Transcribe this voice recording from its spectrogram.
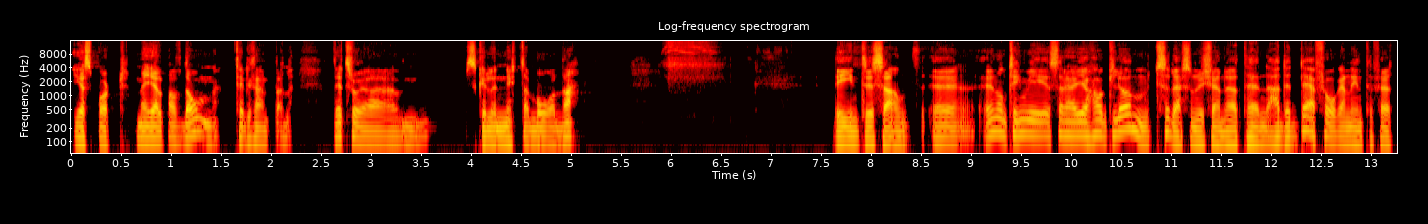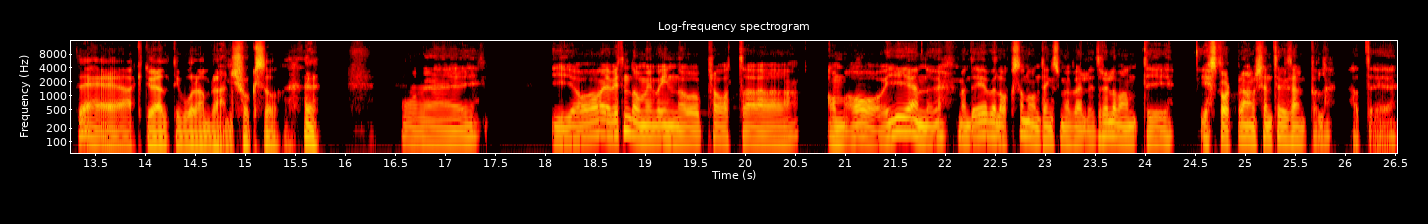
e-sport med hjälp av dem till exempel. Det tror jag skulle nytta båda. Det är intressant. Eh, är det någonting vi, sådär, jag har glömt sådär som du känner att ja, den där frågan inte för att det är aktuellt i våran bransch också? Eh, ja, jag vet inte om vi var inne och pratade om AI ännu, men det är väl också någonting som är väldigt relevant i e-sportbranschen till exempel. Att det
